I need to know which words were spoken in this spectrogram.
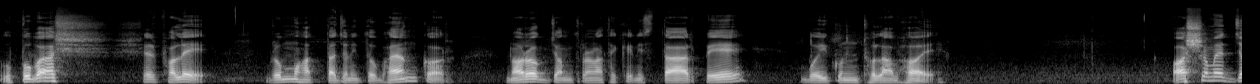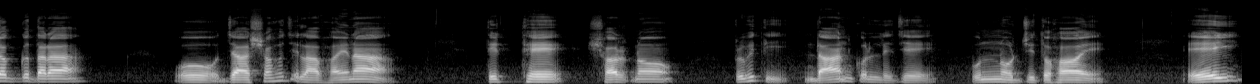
উপবাসের ফলে ব্রহ্মহত্যাজনিত ভয়ঙ্কর নরক যন্ত্রণা থেকে নিস্তার পেয়ে বৈকুণ্ঠ লাভ হয়। অশ্বমেধ যজ্ঞ দ্বারা ও যা সহজে লাভ হয় না, তীর্থে স্বর্ণ প্রভৃতি দান করলে যে পুণ্য অর্জিত হয়, এই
